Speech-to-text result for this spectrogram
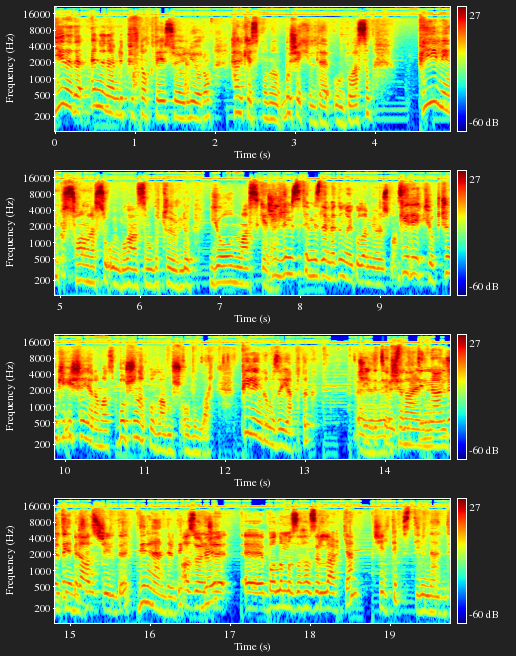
Yine de en önemli püf noktayı söylüyorum. Herkes bunu bu şekilde uygulasın. Peeling sonrası uygulansın bu türlü yoğun maskeler. Cildimizi temizlemeden uygulamıyoruz maske. Gerek yok çünkü işe yaramaz. Boşuna kullanmış olurlar. Peelingimizi yaptık. Cildi Ee, temizledik, dinlendirdik biraz cildi. Dinlendirdik. Az ve önce e, balımızı hazırlarken cildimiz dinlendi.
